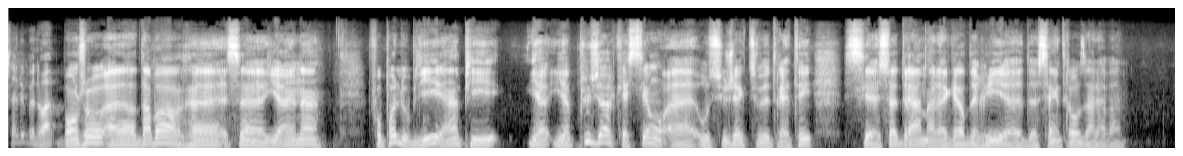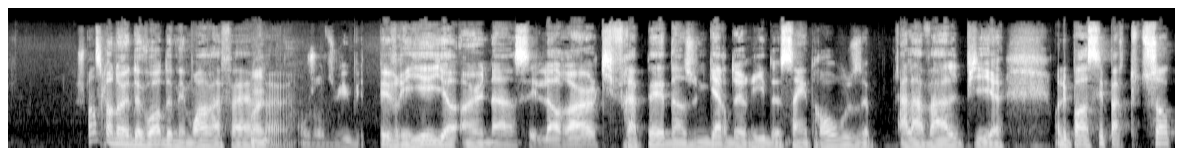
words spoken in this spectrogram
Salut Benoît. Bonjour. Alors d'abord, euh, il y a un an, faut pas l'oublier, hein, puis il y, a, plusieurs questions euh, au sujet que tu veux traiter, ce drame à la garderie euh, de Sainte-Rose à Laval. Je pense qu'on a un devoir de mémoire à faire aujourd'hui. 8 février, il y a un an, c'est l'horreur qui frappait dans une garderie de Sainte-Rose à Laval. Puis on est passé par toutes sortes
